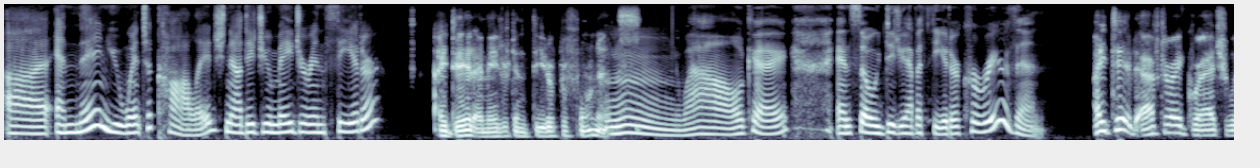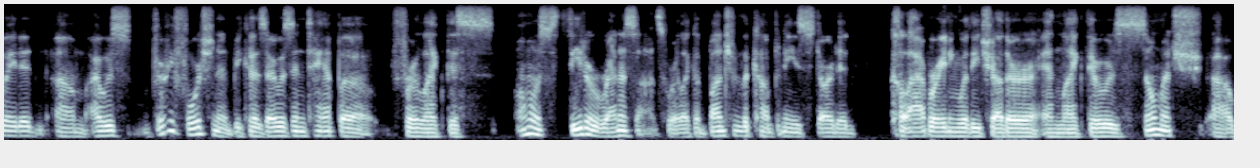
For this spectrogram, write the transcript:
uh, and then you went to college. Now, did you major in theater? I did. I majored in theater performance. Mm, wow. Okay. And so, did you have a theater career then? I did. After I graduated, um, I was very fortunate because I was in Tampa for like this almost theater renaissance where like a bunch of the companies started collaborating with each other and like there was so much uh,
